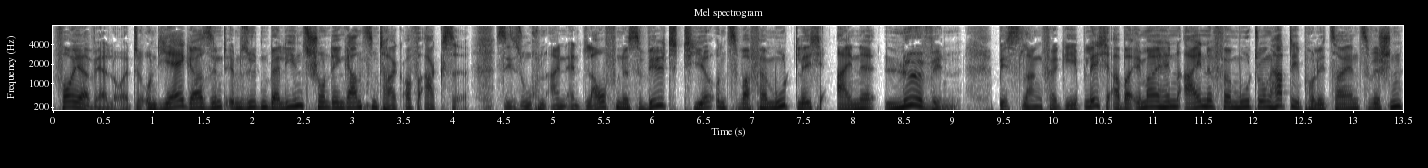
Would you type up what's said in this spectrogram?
Feuerwehrleute und Jäger sind im Süden Berlins schon den ganzen Tag auf Achse. Sie suchen ein entlaufenes Wildtier und zwar vermutlich eine Löwin. Bislang vergeblich, aber immerhin eine Vermutung hat die Polizei inzwischen.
